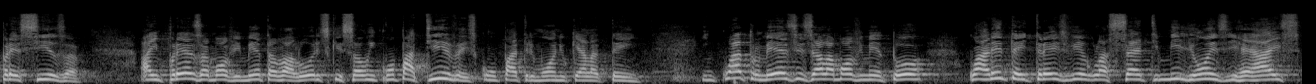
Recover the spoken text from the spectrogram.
Precisa. A empresa movimenta valores que são incompatíveis com o patrimônio que ela tem. Em quatro meses, ela movimentou 43,7 milhões de reais,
